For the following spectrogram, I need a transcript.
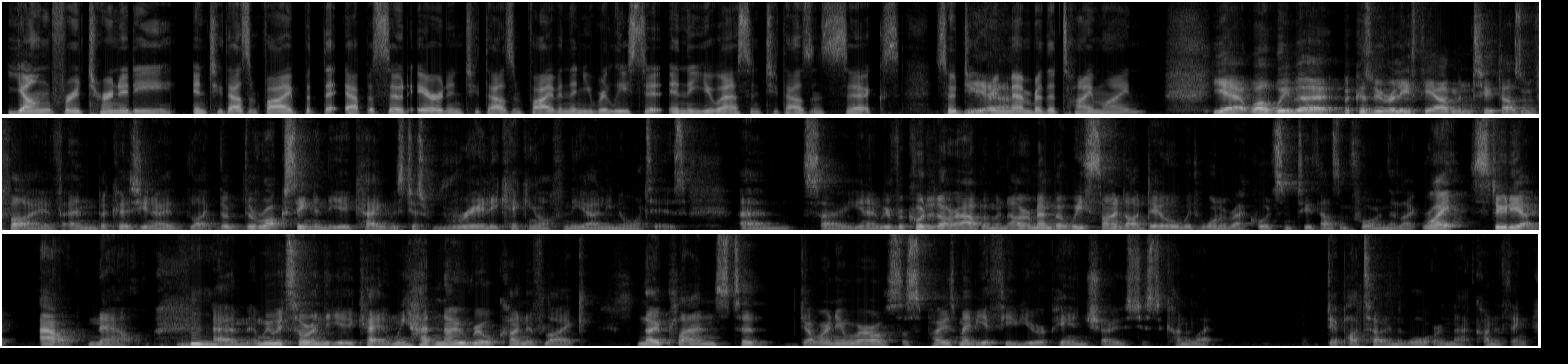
Young for Eternity in 2005, but the episode aired in 2005, and then you released it in the US in 2006. So do you Yeah. remember the timeline? Yeah, well, we were because we released the album in 2005, and because you know, like the, the rock scene in the UK was just really kicking off in the early noughties. Um, so you know, we recorded our album, and I remember we signed our deal with Warner Records in 2004, and they're like, "Right, studio out now," um, and we were touring the UK, and we had no real kind of like no plans to go anywhere else. I suppose maybe a few European shows just to kind of like dip our toe in the water and that kind of thing.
